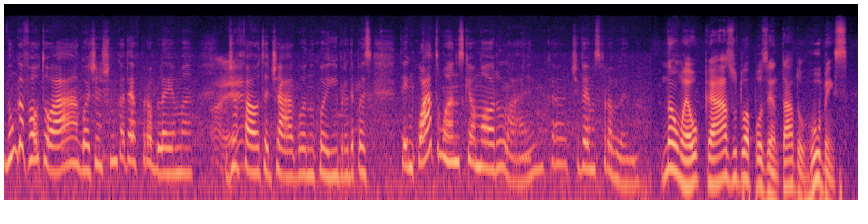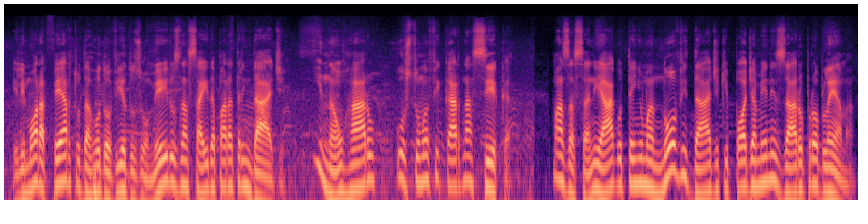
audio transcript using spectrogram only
Nunca faltou água, a gente nunca teve problema ah, é? de falta de água no Coimbra. Depois, tem quatro anos que eu moro lá e nunca tivemos problema. Não é o caso do aposentado Rubens. Ele mora perto da rodovia dos Romeiros na saída para Trindade. E não raro, costuma ficar na seca. Mas a Saniago tem uma novidade que pode amenizar o problema.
